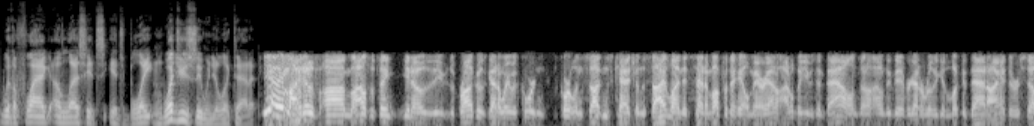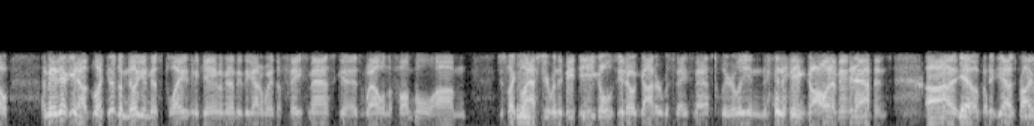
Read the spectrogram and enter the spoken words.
with a flag unless it's it's blatant. What did you see when you looked at it? Yeah, they might have. Um, I also think you know the the Broncos got away with Courtland, Courtland Sutton's catch on the sideline that set him up for the hail mary. I don't, I don't think he was in bounds. I don't, I don't think they ever got a really good look at that either. So. I mean, there, you know, look, there's a million missed plays in a game. I mean, I think they got away with the face mask as well in the fumble. Um, just like mm. last year when they beat the Eagles, you know, Goedert was face mask clearly, and, and they didn't call it. I mean, it happens. Uh, yeah. You know, but it, yeah, it's probably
